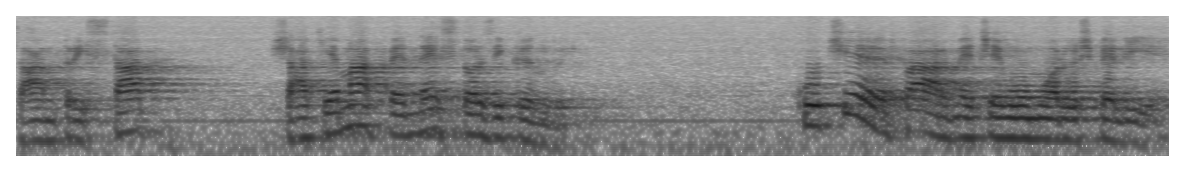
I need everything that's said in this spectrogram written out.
s-a întristat și a chemat pe Nestor zicându-i, Cu ce farmece omorâși pe Lie?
